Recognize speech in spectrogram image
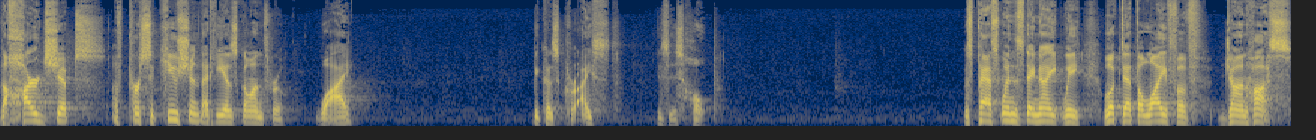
the hardships of persecution that he has gone through. Why? Because Christ is his hope. This past Wednesday night, we looked at the life of John Huss.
